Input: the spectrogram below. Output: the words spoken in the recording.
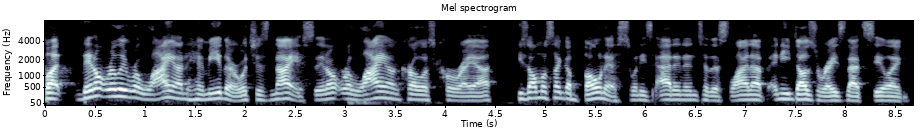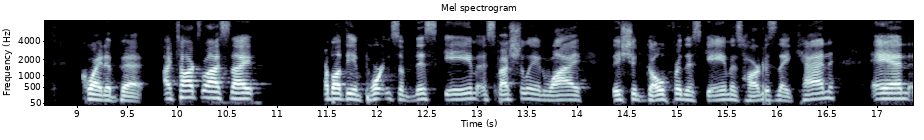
but they don't really rely on him either, which is nice. They don't rely on Carlos Correa. He's almost like a bonus when he's added into this lineup, and he does raise that ceiling quite a bit. I talked last night about the importance of this game, especially and why they should go for this game as hard as they can. And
